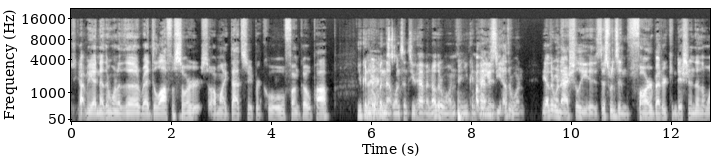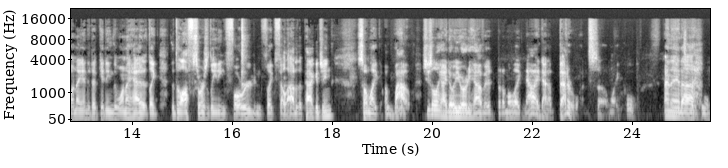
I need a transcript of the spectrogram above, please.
she got me another one of the red Dilophosaurs, so I'm like, that's super cool. Funko Pop. You can Nice. open that one since you have another one, and you can I'm have use it. the other one. The other one actually is this one's in far better condition than the one I ended up getting. The one I had, like the Dilophosaur's leaning forward and like fell out of the packaging. So I'm like, oh wow. She's all like, I know you already have it, but I'm all like, now I got a better one. So I'm like, cool. And then uh cool.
